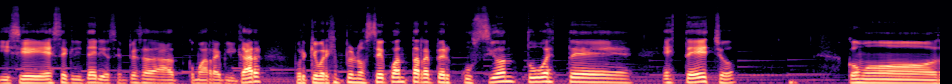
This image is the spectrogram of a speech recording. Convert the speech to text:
y si ese criterio se empieza a, como a replicar, porque por ejemplo no sé cuánta repercusión tuvo este, este hecho como,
